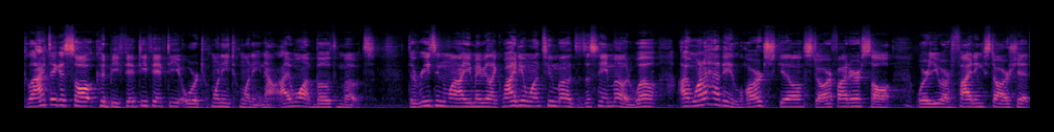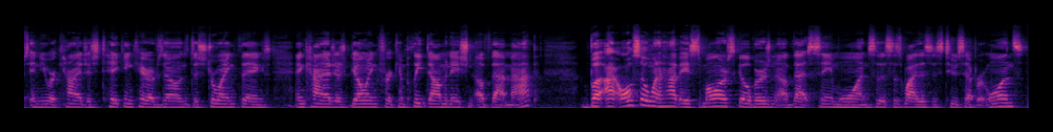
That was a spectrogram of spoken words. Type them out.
Galactic Assault could be 50-50 or 20-20. Now, I want both modes. The reason why you may be like, why do you want two modes? It's the same mode. Well, I want to have a large scale starfighter assault where you are fighting starships and you are kind of just taking care of zones, destroying things, and kind of just going for complete domination of that map. But I also want to have a smaller scale version of that same one, so this is why this is two separate ones.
